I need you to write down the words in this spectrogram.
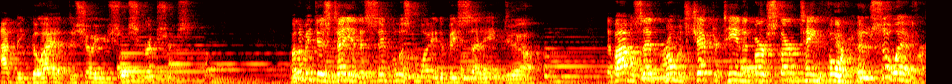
I'd be glad to show you some scriptures. But let me just tell you the simplest way to be saved. Yeah. The Bible said in Romans chapter 10 and verse 13, for whosoever,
